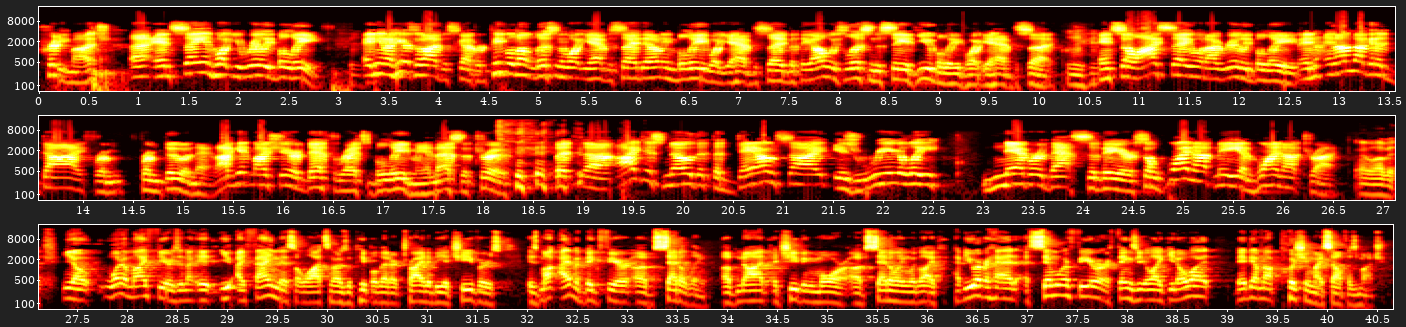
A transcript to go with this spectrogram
pretty much, uh, and saying what you really believe. And you know, here's what I've discovered: people don't listen to what you have to say; they don't even believe what you have to say, but they always listen to see if you believe what you have to say. Mm-hmm. And so I say what I really believe, and, and I'm not going to die from from doing that. I get my share of death threats, believe me, and that's the truth. but uh, I just know that the downside is really never that severe. So why not me and why not try? I love it. You know, one of my fears, and I, it, you, I find this a lot sometimes with people that are trying to be achievers, is my, I have a big fear of settling, of not achieving more, of settling with life. Have you ever had a similar fear or things that you're like, you know what, maybe I'm not pushing myself as much?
